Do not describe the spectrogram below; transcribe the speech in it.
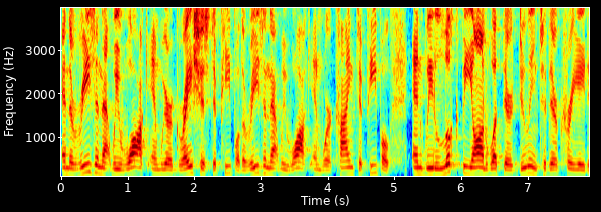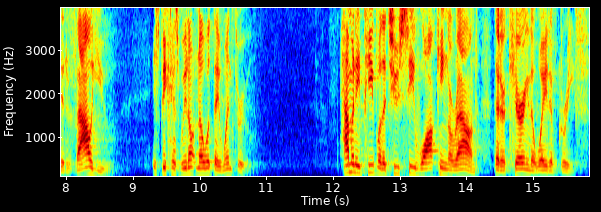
And the reason that we walk and we're gracious to people, the reason that we walk and we're kind to people, and we look beyond what they're doing to their created value is because we don't know what they went through. How many people that you see walking around that are carrying the weight of grief?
